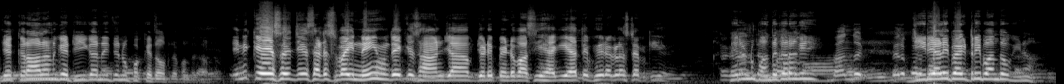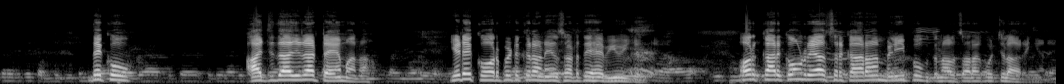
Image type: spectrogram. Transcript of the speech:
ਜੇ ਕਰਾ ਲੈਣਗੇ ਠੀਕ ਆ, ਨਹੀਂ ਤੇ ਇਹਨੂੰ ਪੱਕੇ ਤੌਰ ਤੇ ਬੰਦ ਕਰ ਇਨ ਕੇਸ ਜੇ ਸੈਟੀਸਫਾਈ ਨਹੀਂ ਹੁੰਦੇ ਕਿਸਾਨ ਜਾਂ ਜਿਹੜੇ ਪਿੰਡ ਵਾਸੀ ਹੈਗੇ ਆ, ਤੇ ਫਿਰ ਅਗਲਾ ਸਟੈਪ ਕੀ ਹੈ? ਫਿਰ ਇਹਨੂੰ ਬੰਦ ਕਰਾਂਗੇ ਜੀ। ਬੰਦ ਬਿਲਕੁਲ। ਜੀਰੇ ਵਾਲੀ ਫੈਕਟਰੀ ਬੰਦ ਹੋ ਗਈ ਨਾ। ਦੇਖੋ ਅੱਜ ਦਾ ਜਿਹੜਾ ਟਾਈਮ ਆ ਨਾ ਜਿਹੜੇ ਕਾਰਪੋਰੇਟ ਘਰਾਣੇ ਆ ਸਾਡੇ ਤੇ ਹੈਵੀ ਹੋਈ ਜਾਂਦੇ ਔਰ ਕਰ ਕੌਣ ਰਿਹਾ? ਸਰਕਾਰਾਂ ਮਿਲੀ ਭੁਗਤ ਨਾਲ ਸਾਰਾ ਕੁਝ ਚਲਾ ਰਹੀਆਂ ਨੇ।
